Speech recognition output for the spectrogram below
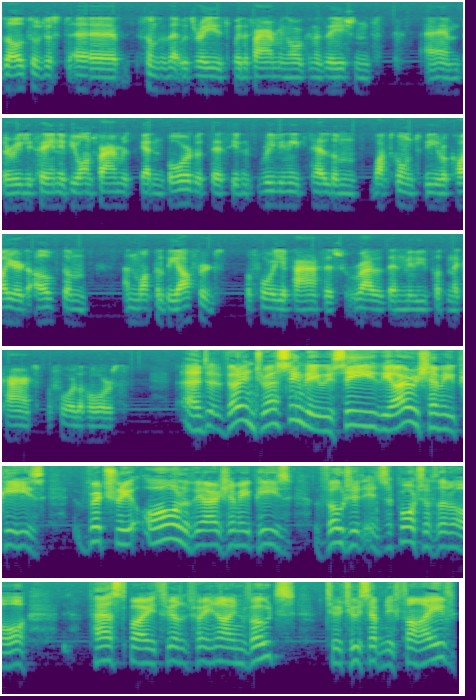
was also just uh, something that was raised by the farming organisations. Um, they're really saying if you want farmers to get on board with this, you really need to tell them what's going to be required of them and what will be offered before you pass it, rather than maybe putting the cart before the horse. And uh, very interestingly, we see the Irish MEPs, virtually all of the Irish MEPs voted in support of the law, passed by 329 votes to 275,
